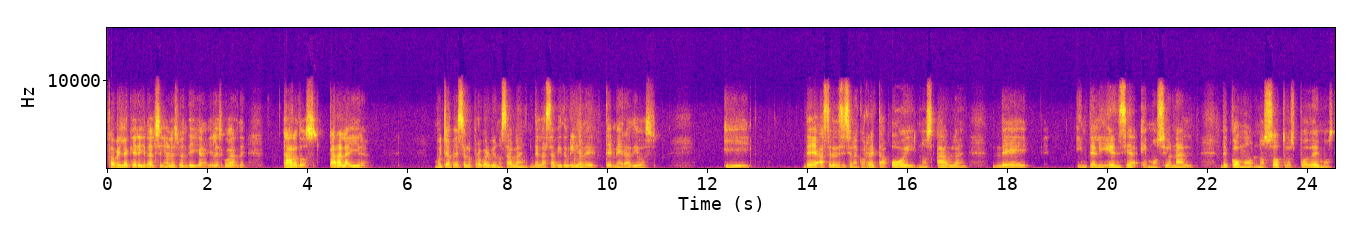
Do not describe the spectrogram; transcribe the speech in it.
Familia querida, el Señor les bendiga y les guarde. Tardos para la ira. Muchas veces los proverbios nos hablan de la sabiduría de temer a Dios y de hacer decisiones correctas. Hoy nos hablan de inteligencia emocional, de cómo nosotros podemos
